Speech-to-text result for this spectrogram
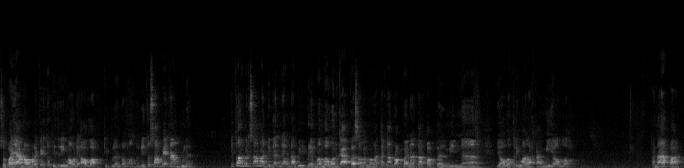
Supaya amal mereka itu diterima oleh Allah di bulan Ramadan. Itu sampai enam bulan. Itu hampir sama dengan Nabi Ibrahim membangun Ka'bah sampai mengatakan Rabbana taqabbal minna. Ya Allah terimalah kami ya Allah. Karena apa?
